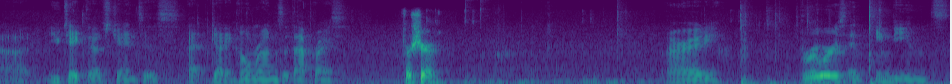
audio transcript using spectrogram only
Uh, you take those chances at getting home runs at that price. For sure. Alrighty. Brewers and Indians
